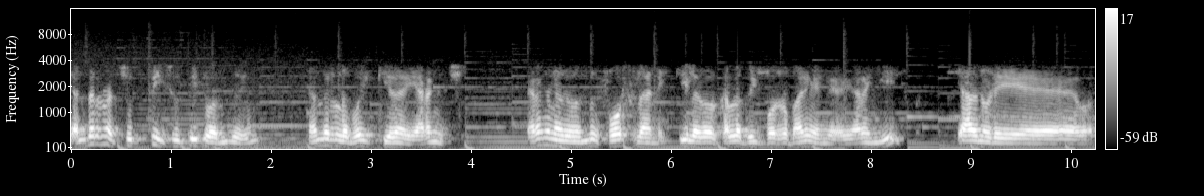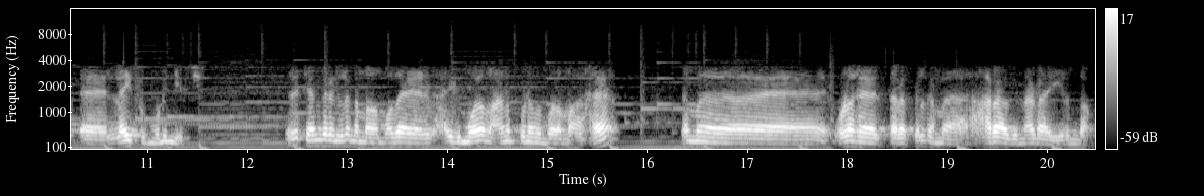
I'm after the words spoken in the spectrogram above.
சந்திரனை சுற்றி சுற்றிட்டு வந்து சந்திரனில் போய் கீழே இறங்குச்சு. இறங்குனது வந்து ஃபோர்ஸ் லேண்டிங் கீழே ஒரு கல்லை தூக்கி போடுற மாதிரி அங்கே இறங்கி அதனுடைய லைஃப் முடிஞ்சிருச்சு. இது சந்திரனில் நம்ம முத இது மூலம் அனுப்புனது மூலமாக நம்ம உலக தரத்தில் நம்ம ஆறாவது நாடாக இருந்தோம்.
